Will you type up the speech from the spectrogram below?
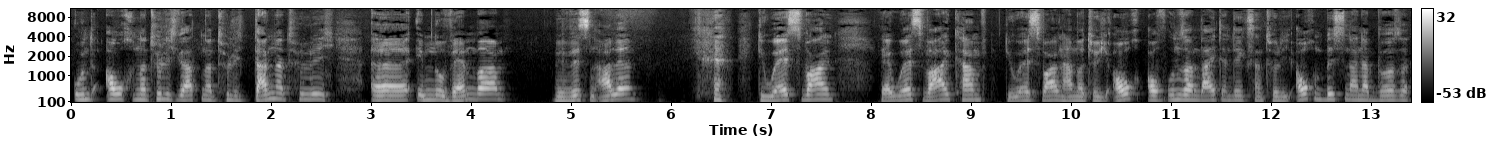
und auch natürlich, wir hatten natürlich dann natürlich äh, im November, wir wissen alle, die US-Wahlen, der US-Wahlkampf, die US-Wahlen haben natürlich auch auf unseren Leitindex natürlich auch ein bisschen an der Börse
